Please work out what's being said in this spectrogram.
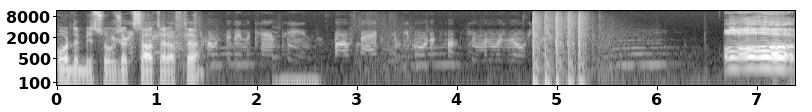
Orada birisi olacak sağ tarafta. Aa!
